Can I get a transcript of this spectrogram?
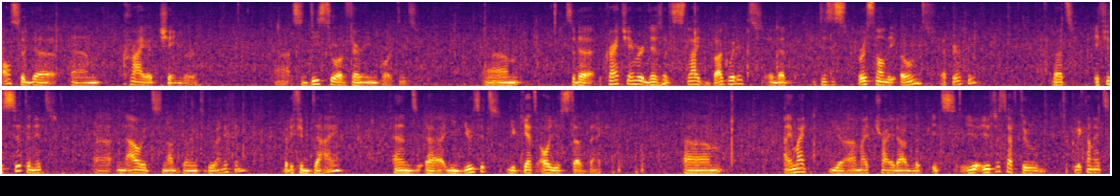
also the um, cryo chamber. Uh, so these two are very important. Um, so the cryo chamber, there's a slight bug with it, uh, that this is personally owned, apparently. But if you sit in it, uh, now it's not going to do anything. But if you die and uh, you use it, you get all your stuff back. Um, I might, yeah, I might try it out, but it's you, you just have to, to click on it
